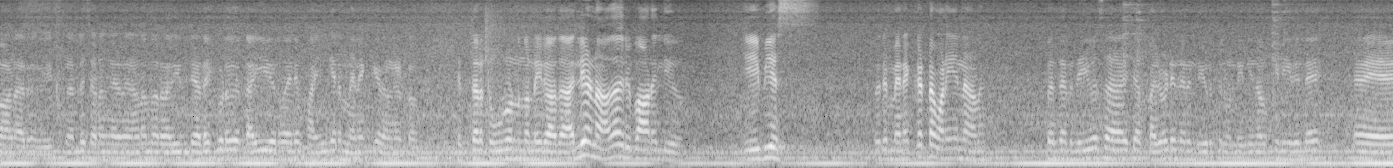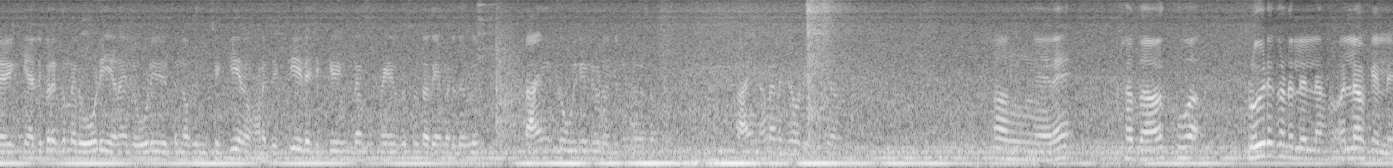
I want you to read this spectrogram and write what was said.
പാടായിരുന്നു ഗൈസ് നല്ല ചടങ്ങായിരുന്നു. കാണാന്ന് പറഞ്ഞാൽ ഇതിന്റെ ഇടയ്ക്ക് കൂടെ കൈ കയറുന്നതിന് ഭയങ്കര മെനക്കേതാണ് കേട്ടോ. എത്ര ടൂൾ ഉണ്ടെന്നുണ്ടെങ്കിലും അത് അല്ലയാണോ അതാ ഒരു പാടല്ലയോ എ ബി എസ് ഒരു മെനക്കെട്ട പണി തന്നെയാണ് ഇപ്പോൾ എന്തായാലും ദൈവം സഹായിച്ച പരിപാടി എന്തായാലും തീർത്തിട്ടുണ്ട് ഇനി നമുക്കിനി ഇതിന്റെ കാലിബറൊക്കെ ലോഡ് ചെയ്യണം ലോഡ് ചെയ്തിട്ട് നമുക്ക് ചെക്ക് ചെയ്യാൻ നോക്കണം ചെക്ക് ചെയ്യില്ല ചെക്ക് ചെയ്തിട്ട് ഫൈനൽ റിസൾട്ട് അറിയാൻ പറ്റത്തുള്ളൂ ടാങ്കിന്റെ ഊരിന്റെ ഇവിടെ വെച്ചിട്ടുണ്ട് കേട്ടോ ടാങ്കാണ് ലോഡ് ചെയ്യുക അങ്ങനെ കഥാക്കുക ഫ്ലൂയിഡ് ഒക്കെ ഉണ്ടല്ലോ എല്ലാം എല്ലാം ഒക്കെ അല്ലേ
